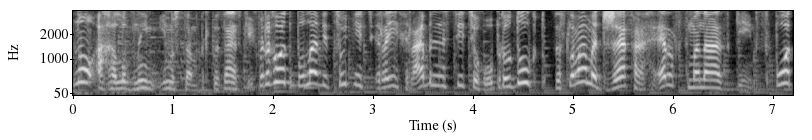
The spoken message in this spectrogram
Ну а головним мінусом партизанських пригод була відсутність реіграбельності цього продукту. За словами Джефа Герстмана з GameSpot,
